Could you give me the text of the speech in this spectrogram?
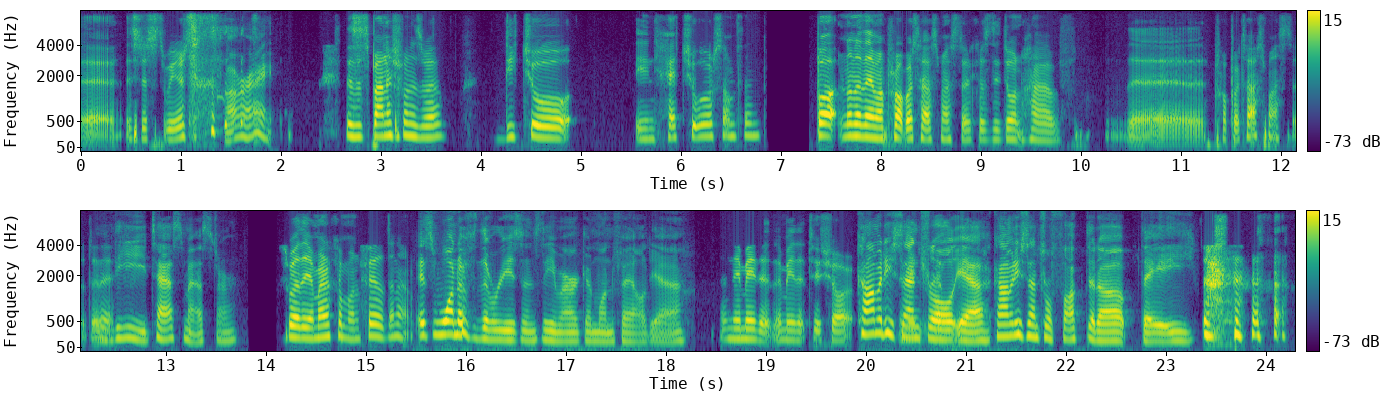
uh, is just weird. all right. There's a Spanish one as well, dicho in hecho or something, but none of them are proper Taskmaster because they don't have the proper Taskmaster, do they? The Taskmaster. It's where the American one failed, didn't it? It's one of the reasons the American one failed. Yeah. And they made it. They made it too short. Comedy Central, yeah, Comedy Central fucked it up. They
